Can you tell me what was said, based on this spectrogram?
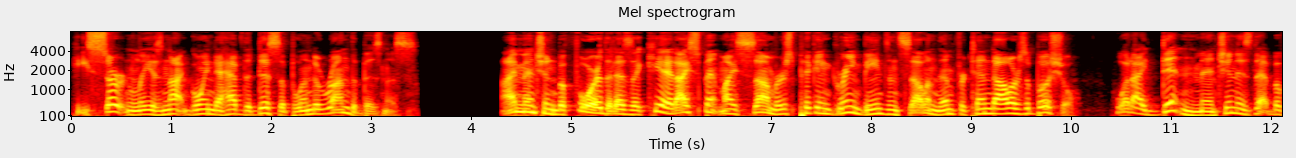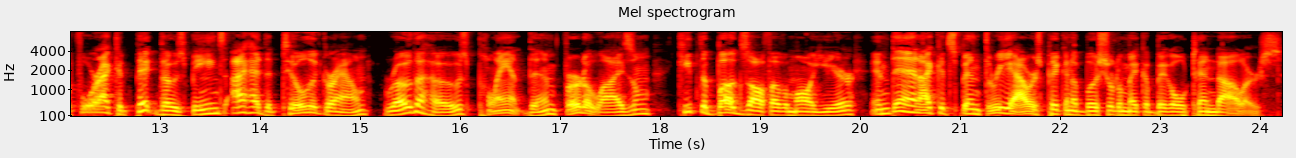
he certainly is not going to have the discipline to run the business. I mentioned before that as a kid I spent my summers picking green beans and selling them for $10 a bushel. What I didn't mention is that before I could pick those beans, I had to till the ground, row the hose, plant them, fertilize them, keep the bugs off of them all year, and then I could spend three hours picking a bushel to make a big old $10.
